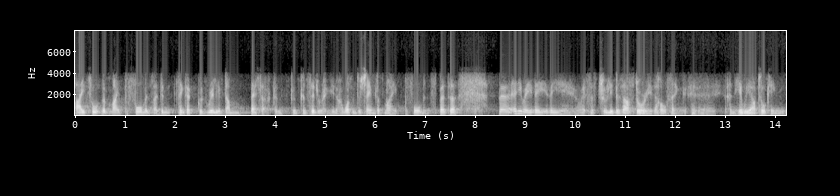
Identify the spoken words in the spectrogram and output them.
I thought that my performance, I didn't think I could really have done better, con- con- considering, you know, I wasn't ashamed of my performance. But, uh, but anyway, they, they, oh, it's a truly bizarre story, the whole thing. Uh, and here we are talking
